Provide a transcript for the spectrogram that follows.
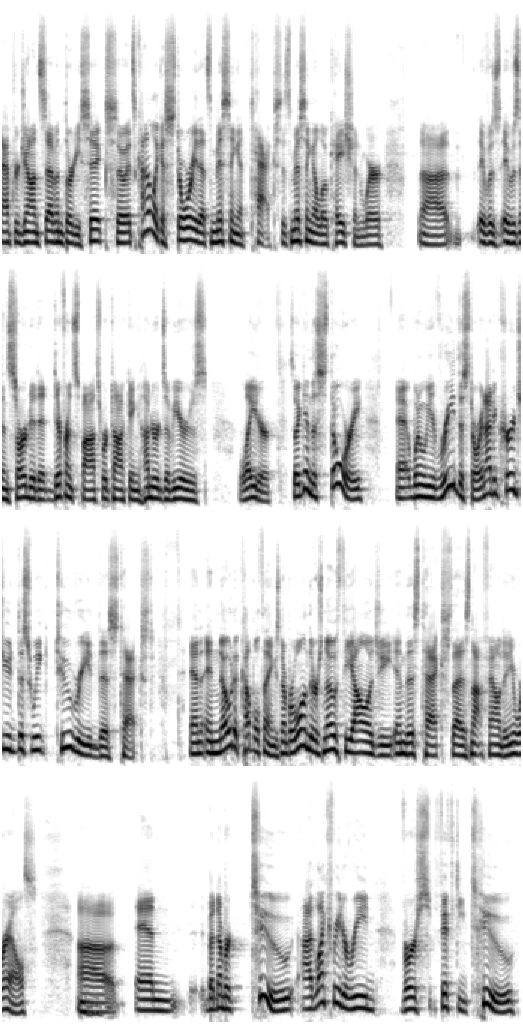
after John 7 36. So it's kind of like a story that's missing a text. It's missing a location where uh, it was it was inserted at different spots. We're talking hundreds of years later. So again, the story. Uh, when we read the story, and I'd encourage you this week to read this text and, and note a couple things. Number one, there's no theology in this text that is not found anywhere else. Mm-hmm. Uh, and but number two, I'd like for you to read verse 52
